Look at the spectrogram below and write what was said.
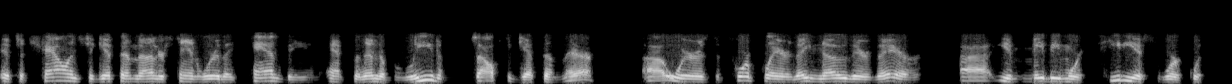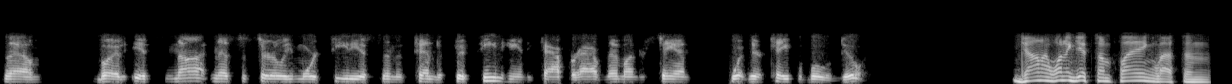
it's a challenge to get them to understand where they can be and, and for them to believe in themselves to get them there. Uh, whereas the tour player, they know they're there. Uh, it may be more tedious work with them but it's not necessarily more tedious than a 10 to 15 handicap or have them understand what they're capable of doing. John, I want to get some playing lessons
